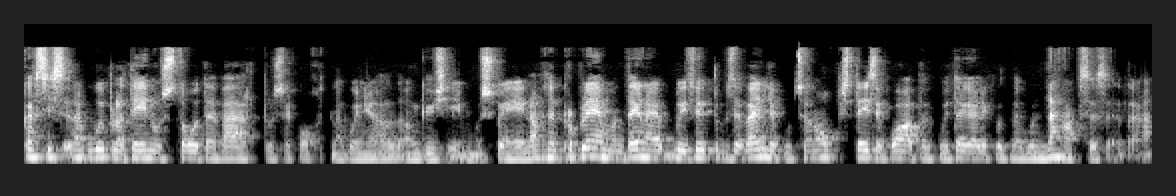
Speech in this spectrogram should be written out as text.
kas siis nagu võib-olla teenustoode väärtuse koht nagu nii-öelda on küsimus või noh, see probleem on teine või see, ütleme, see väljakutse on hoopis teise koha peal, kui tegelikult nagu nähakse seda.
